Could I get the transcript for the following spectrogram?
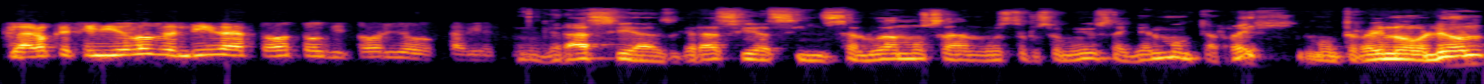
Claro que sí, Dios los bendiga a todo tu auditorio, Javier. Gracias, gracias. Y saludamos a nuestros amigos allá en Monterrey, Monterrey, Nuevo León,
